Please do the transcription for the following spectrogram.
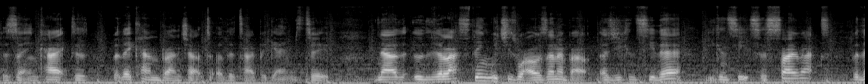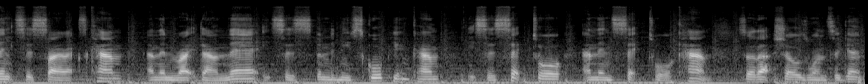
for certain characters, but they can branch out to other type of games too. Now the last thing, which is what I was on about, as you can see there, you can see it says Cyrax, but then it says Cyrax Cam, and then right down there it says underneath Scorpion Cam, it says Sektor, and then Sektor Cam. So that shows once again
